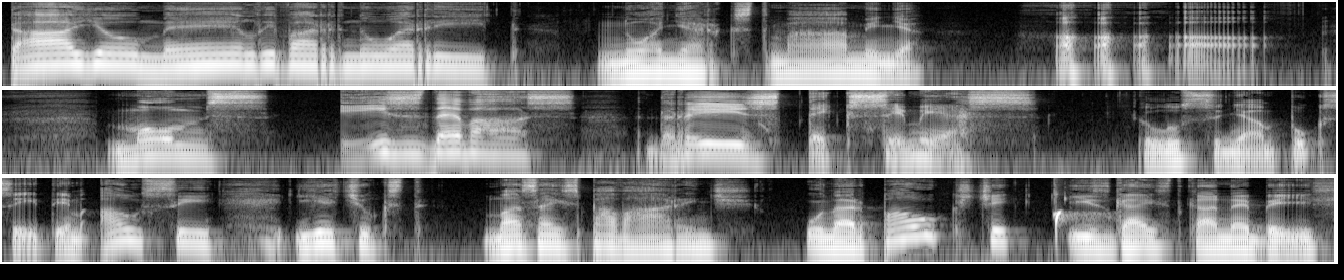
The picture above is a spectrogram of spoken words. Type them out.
tā jau mēli var norīt, noņerkst māmiņa. Ha, ha, ha. Mums izdevās, drīz tiksimies! Klusiņām puksītiem ausī iečukst mazais pavāriņš un ar paukšķi izgaist kā nebijis.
